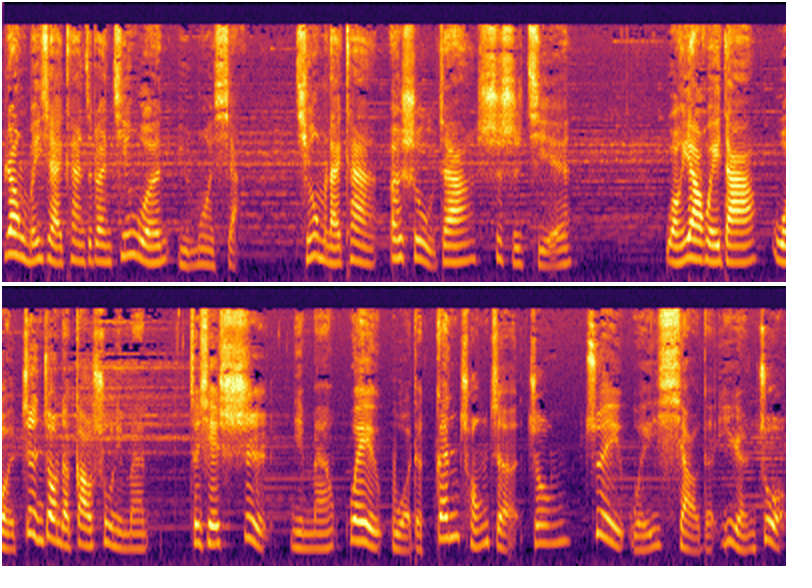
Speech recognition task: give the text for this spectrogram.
让我们一起来看这段经文与默想，请我们来看二十五章四十节。王要回答：“我郑重地告诉你们，这些事你们为我的跟从者中最微小的一人做，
